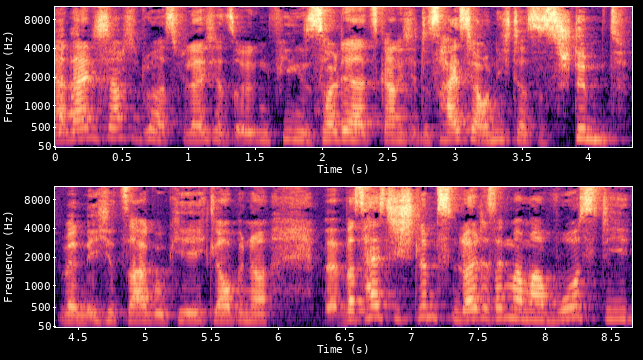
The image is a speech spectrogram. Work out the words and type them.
Ja, nein, ich dachte, du hast vielleicht jetzt irgendwie, das sollte ja jetzt gar nicht, das heißt ja auch nicht, dass es stimmt, wenn ich jetzt sage, okay, ich glaube in einer, was heißt die schlimmsten Leute, sagen wir mal, wo es die,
